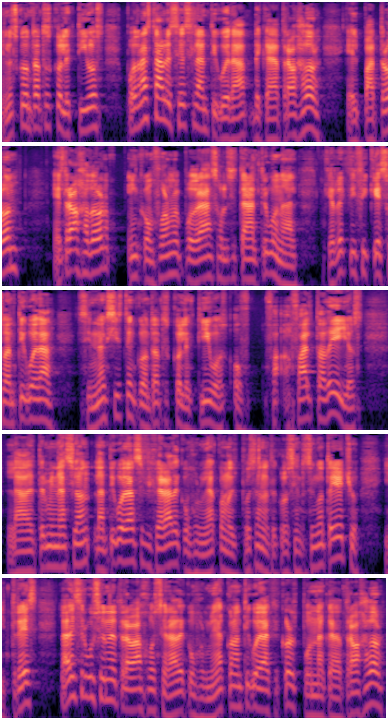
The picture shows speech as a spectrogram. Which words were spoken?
En los contratos colectivos podrá establecerse la antigüedad de cada trabajador. El patrón, el trabajador inconforme podrá solicitar al tribunal que rectifique su antigüedad. Si no existen contratos colectivos o falta de ellos, La determinación, la antigüedad se fijará de conformidad con lo dispuesto en el artículo 158. Y 3. La distribución del trabajo será de conformidad con la antigüedad que corresponda a cada trabajador.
